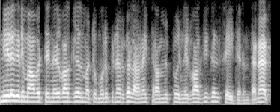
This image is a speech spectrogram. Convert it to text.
நீலகிரி மாவட்ட நிர்வாகிகள் மற்றும் உறுப்பினர்கள் அனைத்து அமைப்பு நிர்வாகிகள் செய்திருந்தனர்.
